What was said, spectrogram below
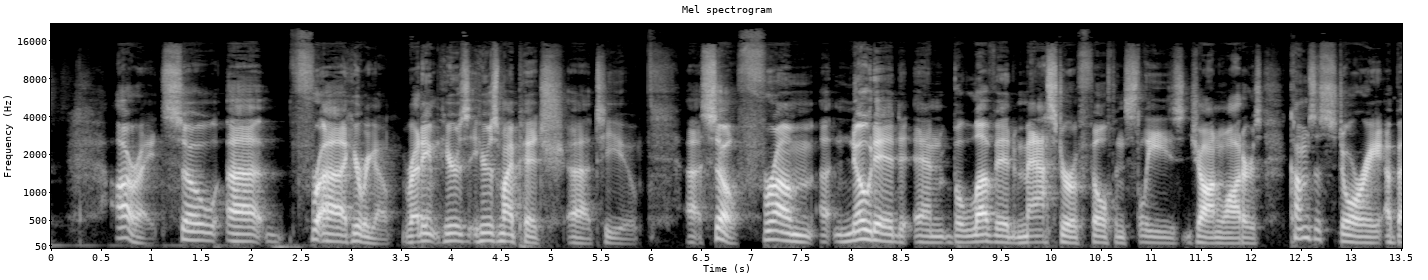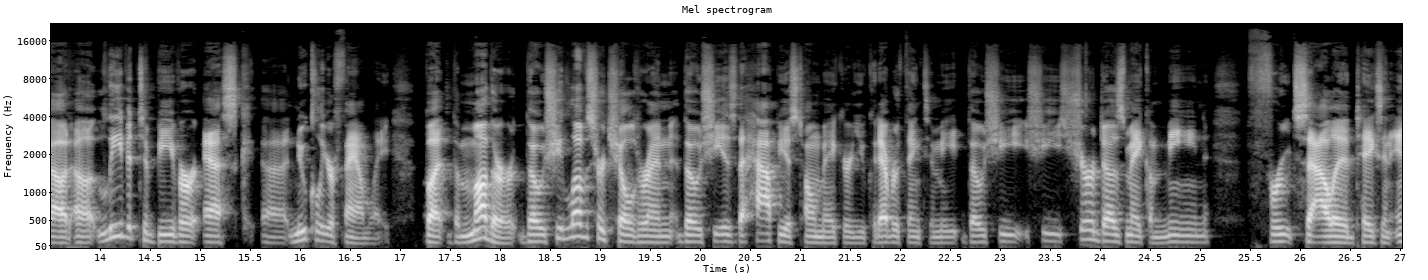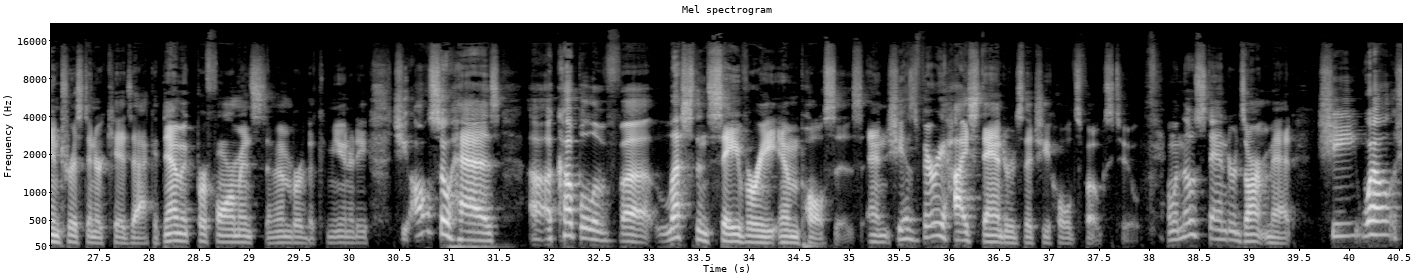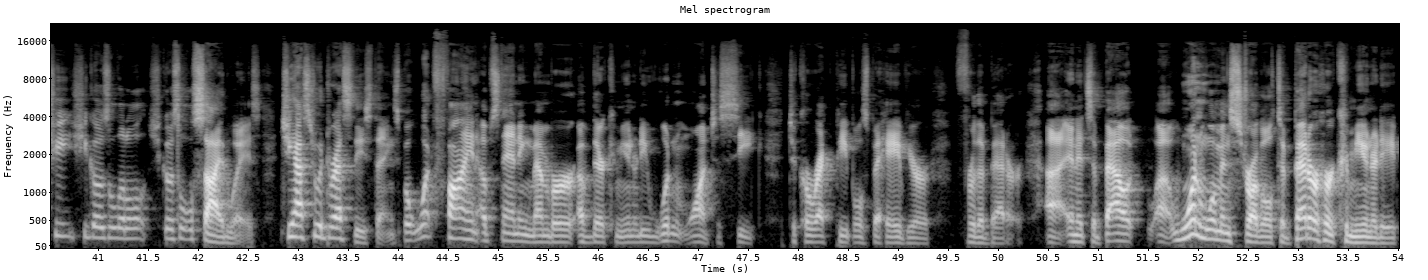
All right. So uh, fr- uh, here we go. Ready? Here's here's my pitch uh, to you. Uh, so, from noted and beloved master of filth and sleaze, John Waters, comes a story about a Leave It to Beaver esque uh, nuclear family. But the mother, though she loves her children, though she is the happiest homemaker you could ever think to meet, though she she sure does make a mean fruit salad, takes an interest in her kids' academic performance, a member of the community. She also has a couple of uh, less than savory impulses, and she has very high standards that she holds folks to. And when those standards aren't met, she well she she goes a little she goes a little sideways she has to address these things but what fine upstanding member of their community wouldn't want to seek to correct people's behavior for the better uh, and it's about uh, one woman's struggle to better her community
